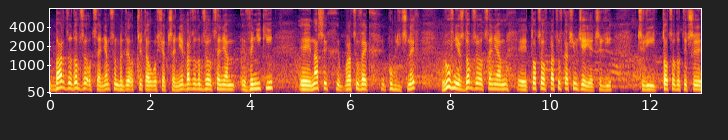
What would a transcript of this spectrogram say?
bardzo dobrze oceniam, zresztą będę odczytał oświadczenie, bardzo dobrze oceniam wyniki y, naszych placówek publicznych. Również dobrze oceniam to, co w placówkach się dzieje, czyli czyli to, co dotyczy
